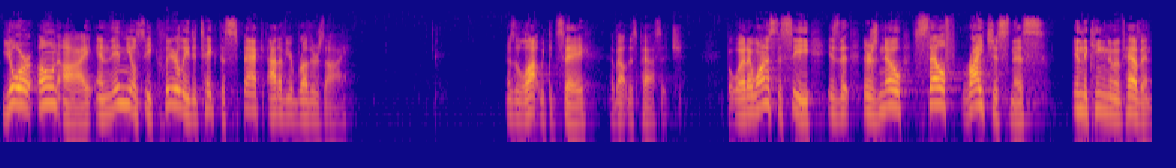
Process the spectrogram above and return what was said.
your own eye, and then you'll see clearly to take the speck out of your brother's eye. There's a lot we could say about this passage. But what I want us to see is that there's no self righteousness in the kingdom of heaven.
